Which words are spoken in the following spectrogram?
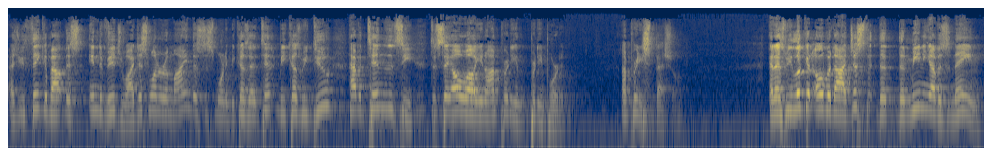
As you think about this individual, I just want to remind us this morning because, because we do have a tendency to say, oh, well, you know, I'm pretty, pretty important. I'm pretty special. And as we look at Obadiah, just the, the, the meaning of his name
